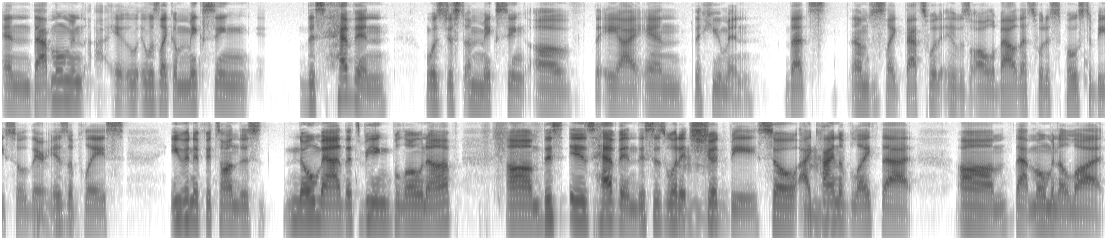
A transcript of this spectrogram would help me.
and that moment, it, it was like a mixing. This heaven was just a mixing of the AI and the human. That's I'm just like that's what it was all about. That's what it's supposed to be. So there is a Mhm. place, even if it's on this nomad that's being blown up. Um, this is heaven. This is what it Mhm. should be. So I kind Mhm. of like that um that moment a lot.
